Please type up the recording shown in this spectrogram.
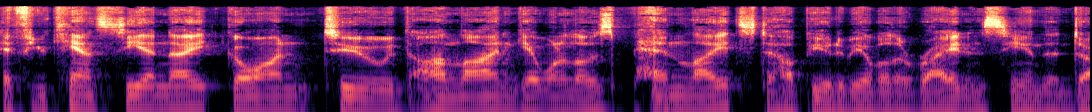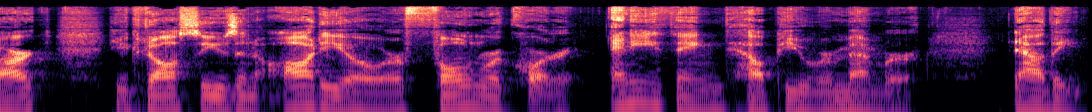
If you can't see at night, go on to online and get one of those pen lights to help you to be able to write and see in the dark. You could also use an audio or phone recorder, anything to help you remember. Now, the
